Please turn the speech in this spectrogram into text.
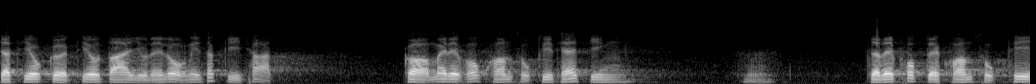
จะเที่ยวเกิดเที่ยวตายอยู่ในโลกนี้สักกี่ชาติ ก็ไม่ได้พบความสุขที่แท้จริง จะได้พบแต่ความสุขที่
